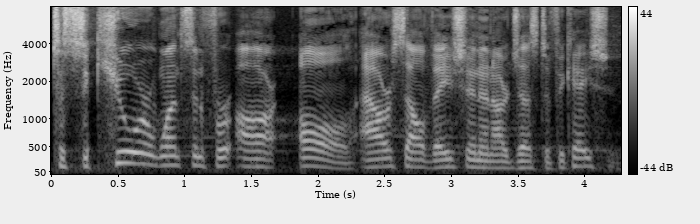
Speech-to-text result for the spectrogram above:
to secure once and for all our salvation and our justification.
